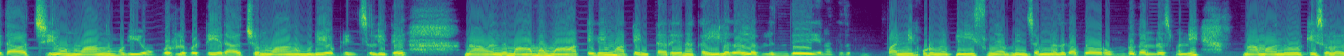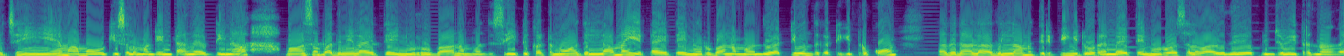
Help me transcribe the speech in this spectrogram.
ஏதாச்சும் ஒன்று வாங்க முடியும். பொருள்பட்டு ஏதாச்சும் ஒன்று வாங்க முடியும் அப்படின்னு சொல்லிட்டு நான் வந்து மாமா மாட்டவே மாட்டேன்ட்டாரு. நான் கையில காலில் விழுந்து எனக்கு இது பண்ணி கொடுங்க ப்ளீஸுங்க அப்படின்னு சொன்னதுக்கு அப்புறம் ரொம்ப கன்வெர்ஸ் பண்ணி மாமா வந்து ஓகே சொல்ல வச்சேன். ஏன் மாமா ஓகே சொல்ல மாட்டேன்ட்டாங்க அப்படின்னா மாசம் பதினேழாயிரத்தி ஐநூறு ரூபாய் நம்ம வந்து சீட்டு கட்டணும். அது இல்லாம எட்டாயிரத்தி ஐநூறு ரூபாய் நம்ம வந்து வட்டி வந்து கட்டிக்கிட்டு இருக்கோம். அதனால அது இல்லாம திருப்பி இங்கிட்டு ஒரு ரெண்டாயிரத்தி ஐநூறு ரூபாய் செலவாகுது அப்படின்னு சொல்லிட்டு இருந்தாங்க.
